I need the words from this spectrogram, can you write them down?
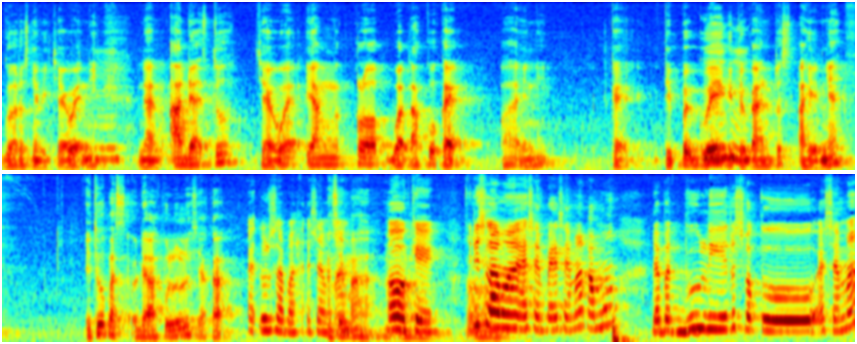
gua harus nyari cewek nih. Dan ada tuh cewek yang ngeklop buat aku kayak wah ini kayak tipe gue gitu kan. Terus akhirnya itu pas udah aku lulus ya kak Eh, lulus apa? SMA. SMA, Oh. Oke. Jadi Oh. selama SMP SMA kamu dapat bully, terus waktu SMA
